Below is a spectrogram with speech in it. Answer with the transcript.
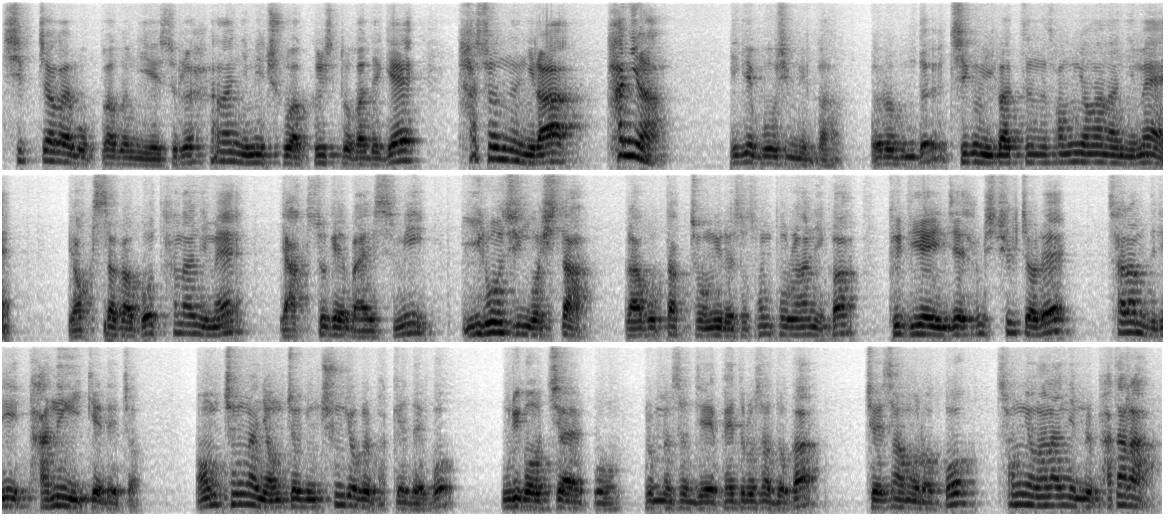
십자가에 못 박은 예수를 하나님이 주와 그리스도가 되게 하셨느니라 하니라. 이게 무엇입니까? 여러분들 지금 이 같은 성령 하나님의 역사가 곧 하나님의 약속의 말씀이 이루어진 것이다. 라고 딱 정의를 해서 선포를 하니까 그 뒤에 이제 37절에 사람들이 반응이 있게 되죠. 엄청난 영적인 충격을 받게 되고 우리가 어찌할꼬 그러면서 이제 베드로 사도가 죄사함을 얻고 성령 하나님을 받아라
